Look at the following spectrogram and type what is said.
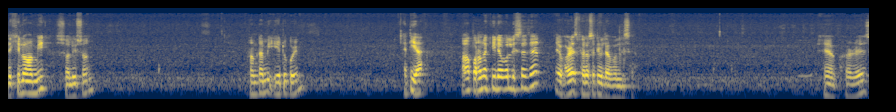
লিখি লওঁ আমি চলিউশ্যন প্ৰথমতে আমি এইটো কৰিম। এতিয়া আমাক প্ৰথমতে কি উলিয়াবলৈ দিছে যে? এভাৰেজ ভেলচিটি উলিয়াবলৈ দিছে। এভাৰেজ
